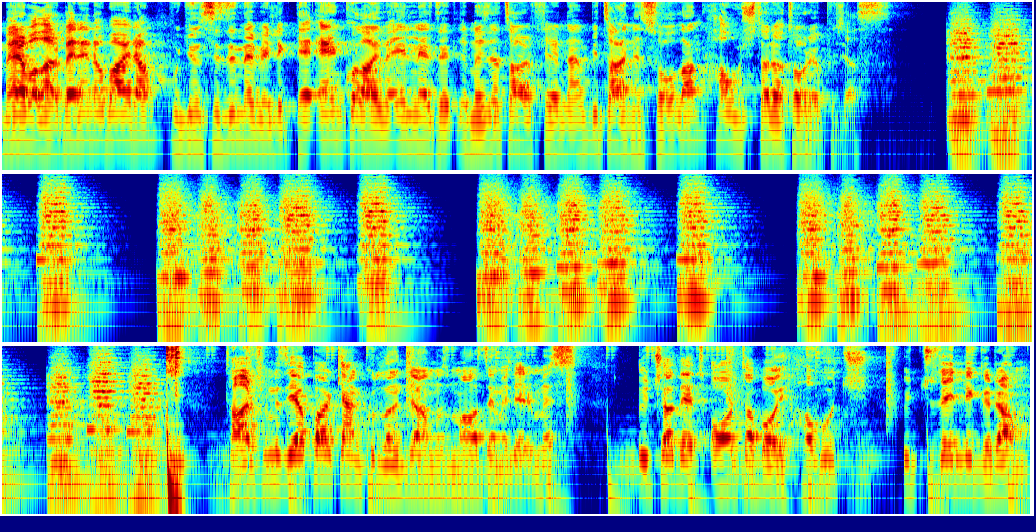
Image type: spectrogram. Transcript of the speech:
Merhabalar ben Eno Bayram. Bugün sizinle birlikte en kolay ve en lezzetli meze tariflerinden bir tanesi olan havuç tarator yapacağız. Tarifimizi yaparken kullanacağımız malzemelerimiz 3 adet orta boy havuç, 350 gram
